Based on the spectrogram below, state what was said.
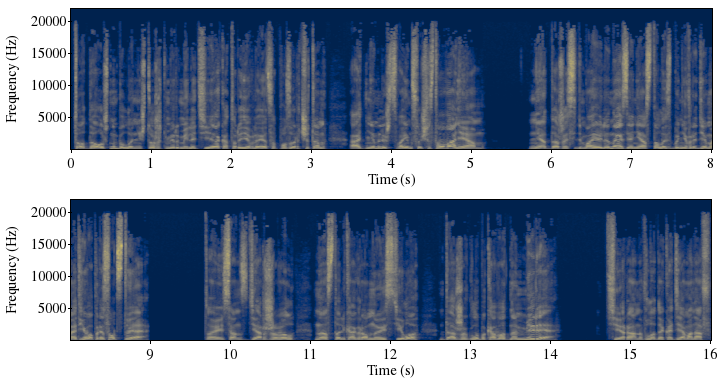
то должен был уничтожить мир Мелития, который является пузырчатым, одним лишь своим существованием. Нет, даже седьмая Элинезия не осталась бы невредимой от его присутствия. То есть он сдерживал настолько огромную силу даже в глубоководном мире? Тиран владыка демонов,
